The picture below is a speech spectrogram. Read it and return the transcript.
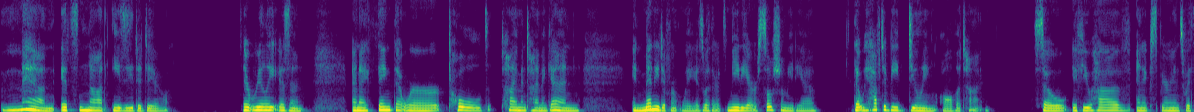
man it's not easy to do it really isn't. And I think that we're told time and time again in many different ways, whether it's media or social media, that we have to be doing all the time. So if you have an experience with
